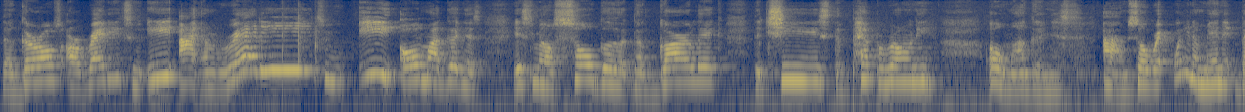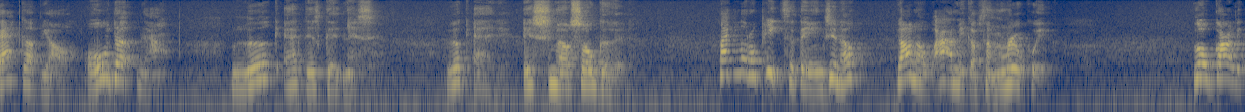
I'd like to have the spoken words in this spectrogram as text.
The girls are ready to eat. I am ready to eat. Oh my goodness. It smells so good. The garlic, the cheese, the pepperoni. Oh my goodness. I'm so. Wait a minute. Back up, y'all. Hold up now. Look at this goodness. Look at it. It smells so good. Like little pizza things, you know. Y'all know I make up something real quick little garlic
